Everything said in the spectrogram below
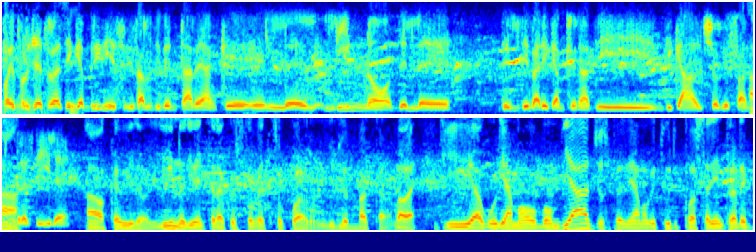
Poi il progetto della sì. De Gambrinis è di farlo diventare anche il- l'inno delle- del- dei vari campionati di calcio che fanno Ah. in Brasile. Ah, ho capito, l'inno diventerà questo pezzo qua, con Lillo e Baccalà. Vabbè, ti auguriamo buon viaggio, speriamo che tu possa rientrare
